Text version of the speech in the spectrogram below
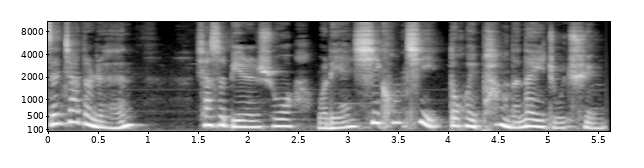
增加的人。像是别人说我连吸空气都会胖的那一族群，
